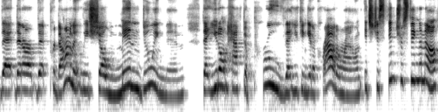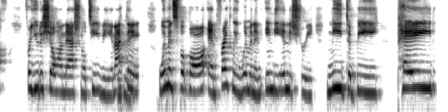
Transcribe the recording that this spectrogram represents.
that that are that predominantly show men doing them that you don't have to prove that you can get a crowd around it's just interesting enough for you to show on national tv and mm-hmm. i think women's football and frankly women in indie industry need to be paid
